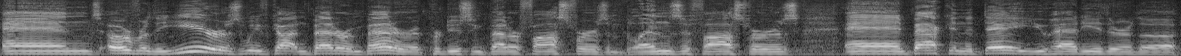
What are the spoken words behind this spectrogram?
And over the years, we've gotten better and better at producing better phosphors and blends of phosphors. And back in the day, you had either the,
